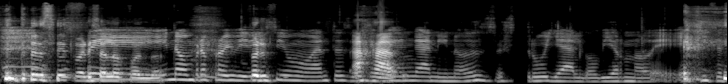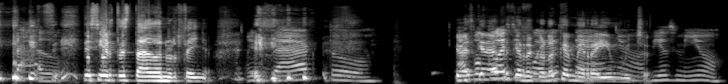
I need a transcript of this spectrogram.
entonces por eso lo pongo. nombre prohibidísimo antes de que vengan y nos destruya el gobierno de X estado. de cierto estado norteño. Exacto. Más que nada porque recuerdo que me este reí mucho. Dios mío.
